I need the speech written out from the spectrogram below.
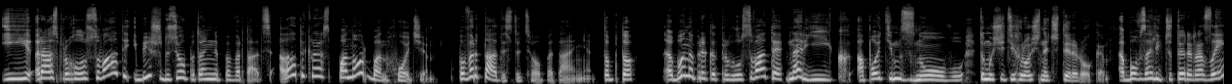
І раз проголосувати, і більше до цього питання не повертатися. Але от якраз пан Орбан хоче повертатись до цього питання. Тобто. Або, наприклад, проголосувати на рік, а потім знову, тому що ці гроші на 4 роки, або взагалі 4 рази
